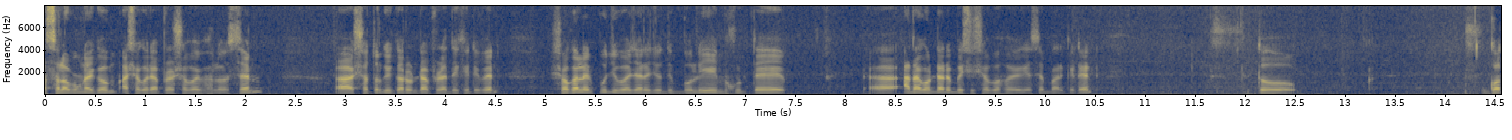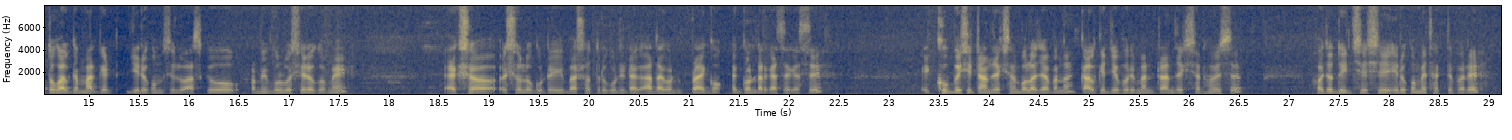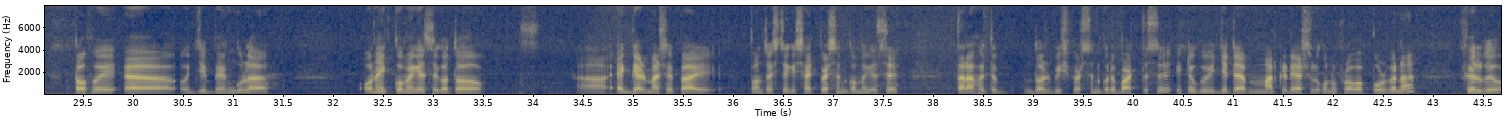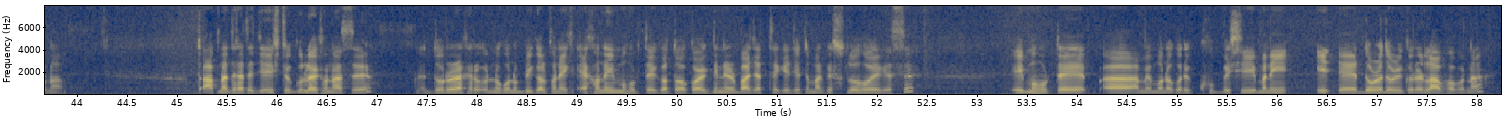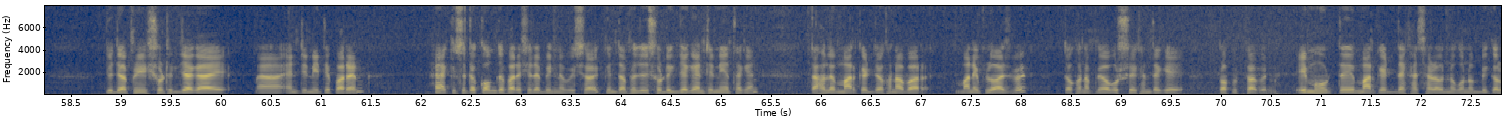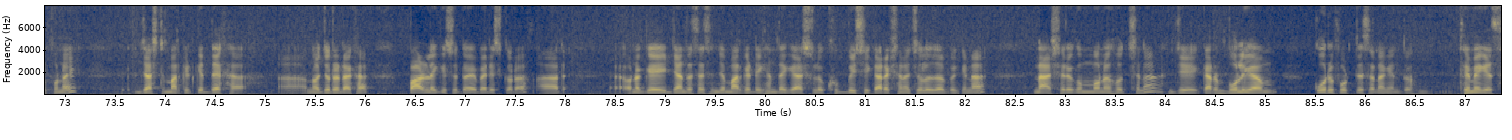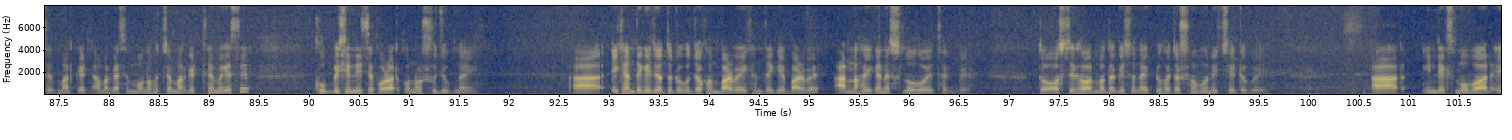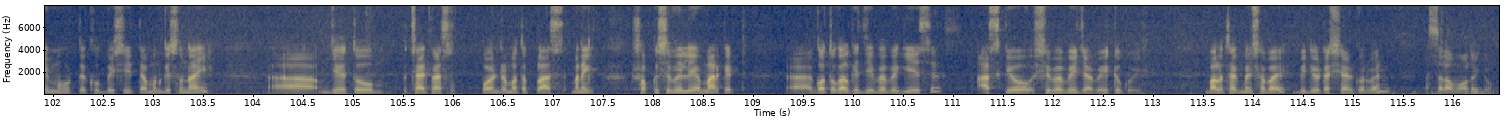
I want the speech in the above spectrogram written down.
আসসালামু আলাইকুম। আশা করি আপনারা সবাই ভালো আছেন। সতর্কীকরণটা আপনারা দেখে নেবেন। সকালের পুঁজিবাজারে যদি বলি, এই মুহূর্তে আধা ঘন্টারও বেশি সভা হয়ে গেছে মার্কেটের তো গতকালকে মার্কেট যেরকম ছিল, আজকেও আমি বলব সেরকমই। একশো ষোলো কোটি বা সতেরো কোটি টাকা, আধা ঘণ্টা, প্রায় এক ঘণ্টার কাছাকাছি। এই খুব বেশি ট্রানজ্যাকশন বলা যাবে না। কালকে যে পরিমাণ ট্রানজ্যাকশন হয়েছে, হয়তো দিন শেষে এরকমই থাকতে পারে। ওই যে ব্যাঙ্কগুলা অনেক কমে গেছে গত এক দেড় মাসে প্রায় পঞ্চাশ থেকে ষাট পার্সেন্ট কমে গেছে। তারা হয়তো দশ বিশ পার্সেন্ট করে বাড়তেছে, এটুকুই। যেটা মার্কেটে আসলে কোনো প্রভাব পড়বে না, ফেলবেও না। তো আপনাদের হাতে যে স্টকগুলো এখন আছে দৌড়ে রাখার অন্য কোনো বিকল্প নেই। এখন এই মুহূর্তে, গত কয়েকদিনের বাজার থেকে যেহেতু মার্কেট স্লো হয়ে গেছে, এই মুহূর্তে আমি মনে করি খুব বেশি মানে দৌড়াদৌড়ি করে লাভ হবে না। যদি আপনি সঠিক জায়গায় অ্যান্টি নিতে পারেন হ্যাঁ কিছুটা কমতে পারে, সেটা ভিন্ন বিষয়। কিন্তু আপনি যদি সঠিক জায়গায় অ্যান্টি নিয়ে থাকেন, তাহলে মার্কেট যখন আবার মানি ফ্লো আসবে, তখন আপনি অবশ্যই এখান থেকে প্রফিট পাবেন। এই মুহূর্তে মার্কেট দেখা ছাড়া অন্য কোনো বিকল্প নাই। জাস্ট মার্কেটকে দেখা নজরে রাখা, পারলে কিছুটা অ্যাভারেজ করা। আর অনেকে জানতে চাইছেন যে মার্কেট এখান থেকে আসলে খুব বেশি কারেকশানে চলে যাবে কিনা। না, সেরকম মনে হচ্ছে না যে, কারণ ভলিউম করে পড়তেছে না কিন্তু। থেমে গেছে মার্কেট আমার কাছে মনে হচ্ছে মার্কেট থেমে গেছে। খুব বেশি নিচে পড়ার কোনো সুযোগ নাই। এখান থেকে যতটুকু যখন বাড়বে, এখান থেকে বাড়বে। আর না হয় এখানে স্লো হয়ে থাকবে। তো অস্থির হওয়ার মতো কিছু না, একটু হয়তো সময় নিচ্ছে এটুকুই। আর ইন্ডেক্স মোবার এই মুহূর্তে খুব বেশি তেমন কিছু নাই। যেহেতু চার পাঁচ পয়েন্টের মতো প্লাস মানে সব কিছু মিলিয়ে মার্কেট গতকালকে যেভাবে গিয়েছে, আজকেও সেভাবেই যাবে এটুকুই। ভালো থাকবেন সবাই, ভিডিওটা শেয়ার করবেন। আসসালামু আলাইকুম।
